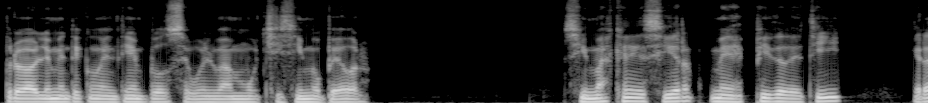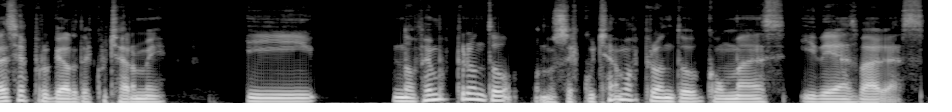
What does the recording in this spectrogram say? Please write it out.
probablemente con el tiempo se vuelva muchísimo peor. Sin más que decir, me despido de ti. Gracias por quedarte a escucharme. Y nos vemos pronto, o nos escuchamos pronto con más ideas vagas.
